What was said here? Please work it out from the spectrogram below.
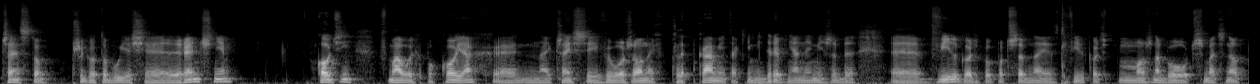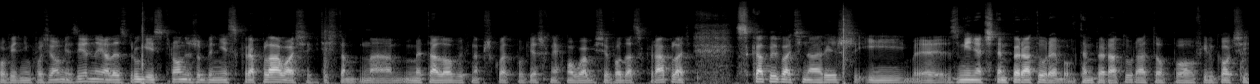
Często przygotowuje się ręcznie kodzi w małych pokojach, e, najczęściej wyłożonych klepkami takimi drewnianymi, żeby e, wilgoć, bo potrzebna jest wilgoć, można było utrzymać na odpowiednim poziomie z jednej, ale z drugiej strony, żeby nie skraplała się gdzieś tam na metalowych na przykład powierzchniach, mogłaby się woda skraplać, skapywać na ryż i e, zmieniać temperaturę, bo temperatura to po wilgoci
